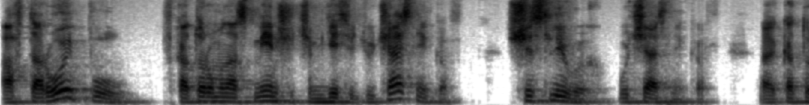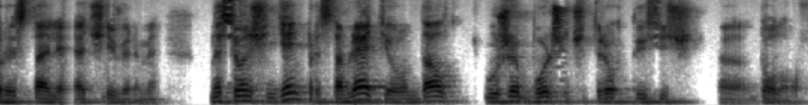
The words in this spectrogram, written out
А второй пул, в котором у нас меньше, чем 10 участников, счастливых участников, которые стали ачиверами, на сегодняшний день, представляете, он дал уже больше 4000 долларов.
